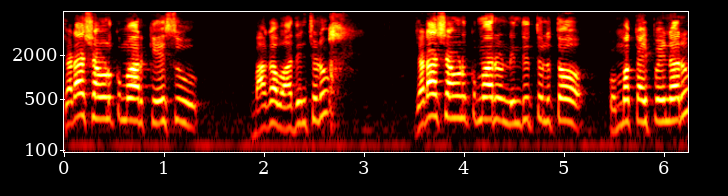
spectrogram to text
జడా శ్రవణ్ కుమార్ కేసు బాగా వాదించడు. జడా శ్రవణ్ కుమార్ నిందితులతో కుమ్మక్కైపోయినారు.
